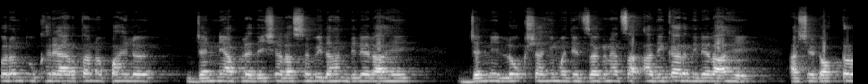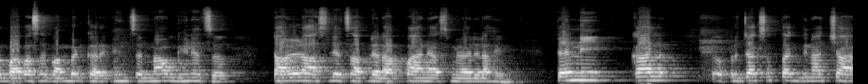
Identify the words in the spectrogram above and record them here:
परंतु खऱ्या अर्थानं पाहिलं ज्यांनी आपल्या देशाला संविधान दिलेलं आहे ज्यांनी लोकशाहीमध्ये जगण्याचा अधिकार दिलेला आहे असे डॉक्टर बाबासाहेब आंबेडकर यांचं नाव घेण्याचं टाळलं असल्याचं आपल्याला पाहण्यास मिळालेलं आहे. त्यांनी काल प्रजासत्ताक दिनाच्या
